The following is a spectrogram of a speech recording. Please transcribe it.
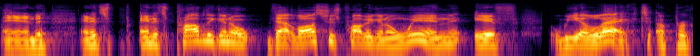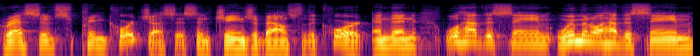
and and it's and it's probably going to that lawsuit's probably going to win if we elect a progressive Supreme Court justice and change the balance of the court and then we'll have the same women will have the same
